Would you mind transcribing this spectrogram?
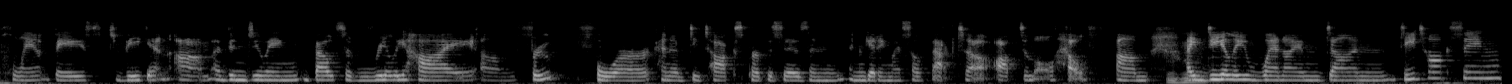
plant based, vegan. Um, I've been doing bouts of really high um, fruit for kind of detox purposes and, and getting myself back to optimal health. Um, mm-hmm. Ideally, when I'm done detoxing,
